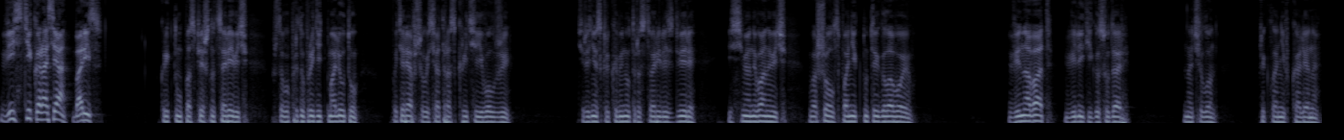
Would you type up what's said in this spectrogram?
«Ввести карася, Борис!» — крикнул поспешно царевич, чтобы предупредить Малюту, потерявшегося от раскрытия его лжи. Через несколько минут растворились двери, и Семен Иванович вошел с поникнутой головою. «Виноват, великий государь!» — начал он, преклонив колено.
